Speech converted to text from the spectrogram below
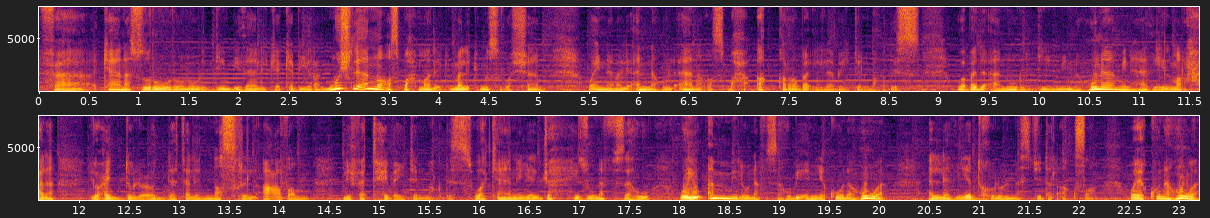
فكان سرور نور الدين بذلك كبيرا مش لأنه أصبح ملك, ملك مصر والشام وإنما لأنه الآن أصبح أقرب إلى بيت المقدس. وبدأ نور الدين من هنا من هذه المرحلة يعد العدة للنصر الأعظم لفتح بيت المقدس. وكان يجهز نفسه ويؤمل نفسه بأن يكون هو الذي يدخل المسجد الأقصى ويكون هو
